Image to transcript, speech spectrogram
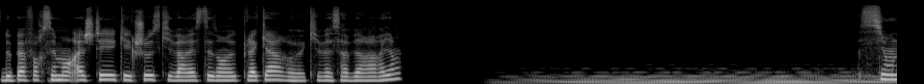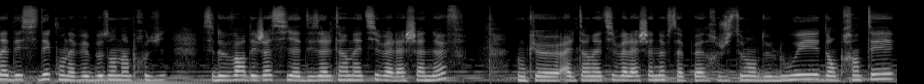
ne pas forcément acheter quelque chose qui va rester dans notre placard, euh, qui va servir à rien. Si on a décidé qu'on avait besoin d'un produit, c'est de voir déjà s'il y a des alternatives à l'achat neuf. Donc, euh, alternative à l'achat neuf, ça peut être justement de louer, d'emprunter,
